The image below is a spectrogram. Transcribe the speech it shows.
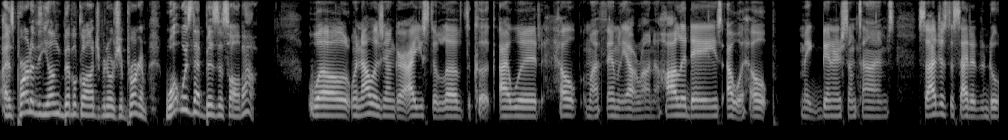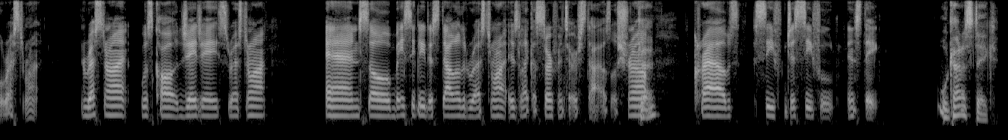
as part of the Young Biblical Entrepreneurship Program, what was that business all about? Well, when I was younger, I used to love to cook. I would help my family out around the holidays. I would help make dinner sometimes. So I just decided to do a restaurant. The restaurant was called JJ's Restaurant. And so basically, the style of the restaurant is like a surf and turf style. So shrimp, Okay. crabs, sea, just seafood and steak. What kind of steak?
